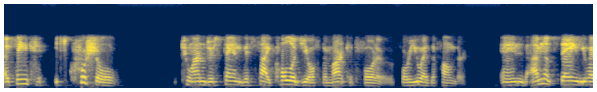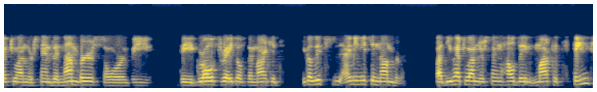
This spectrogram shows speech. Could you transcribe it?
I think it's crucial to understand the psychology of the market for for you as a founder. And I'm not saying you have to understand the numbers or the the growth rate of the market because it's I mean it's a number, but you have to understand how the market thinks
